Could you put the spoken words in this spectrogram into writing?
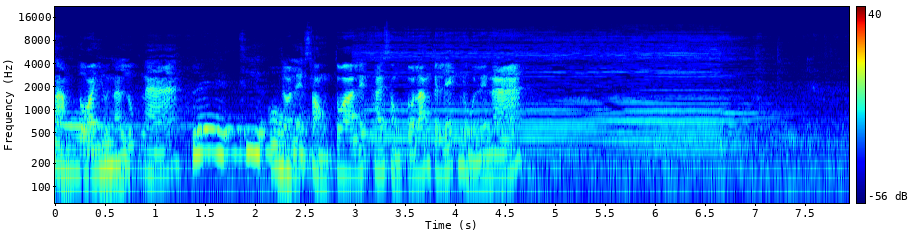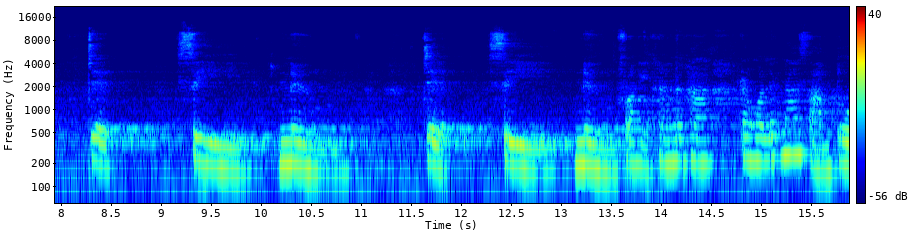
สามตัวอยู่นะลูกนะ เลขที่ออกเดี๋ยวเลขสองตัวเลขท้ายสองตัวล่างเป็นเลขหนูเลยนะ เจ็ดสี่หนึ่งเจ็ด สี่หนึ่งฟังอีกครั้งนะคะ รางวัลเลขหน้าสามตัว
